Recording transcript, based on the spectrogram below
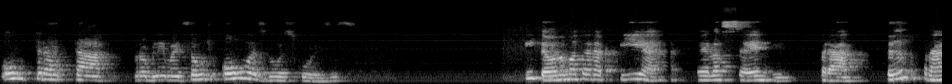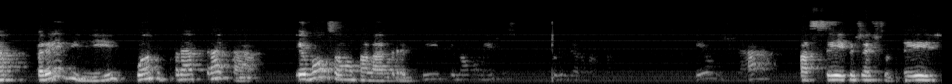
ou tratar problemas de saúde, ou as duas coisas? Então, a aromaterapia, ela serve para tanto para prevenir quanto para tratar. Eu vou usar uma palavra aqui que normalmente eu já passei, que eu já estudei,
